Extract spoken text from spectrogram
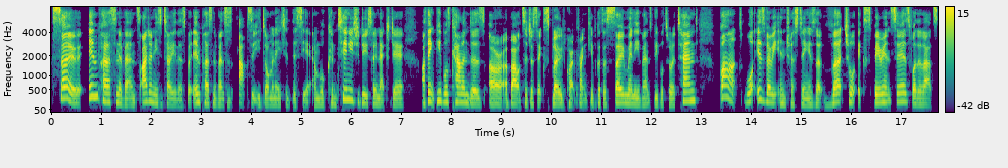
So, in person events, I don't need to tell you this, but in person events has absolutely dominated this year and will continue to do so next year. I think people's calendars are about to just explode, quite frankly, because there's so many events people to attend. But what is very interesting is that virtual experiences, whether that's,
